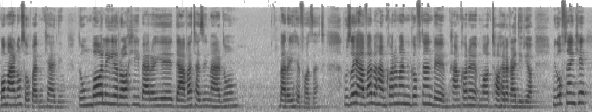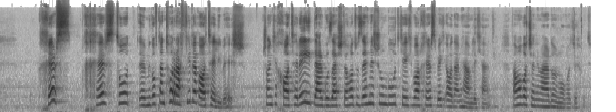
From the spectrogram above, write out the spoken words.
با مردم صحبت می کردیم دنبال یه راهی برای دعوت از این مردم برای حفاظت. روزای اول به همکار من می‌گفتن به همکار ما تاهر قدیریان. می‌گفتن که خرس خرس تو می‌گفتن تو رفیق قاتلی بهش. چون که خاطره ای در گذشته ها تو ذهنشون بود که یک بار خرس به یک آدمی حمله کرده و ما با چنین مردم مواجه بودیم.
